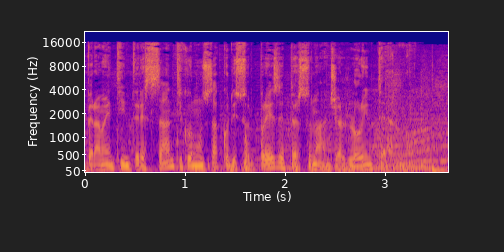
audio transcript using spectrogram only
veramente interessanti con un sacco di sorprese e personaggi al loro interno.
